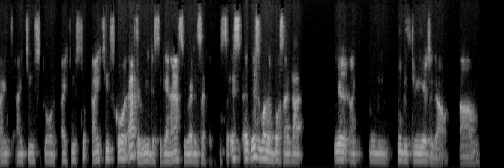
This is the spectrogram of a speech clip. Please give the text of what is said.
I, IQ score, IQ IQ score. I have to read this again. I actually read this like it's, it's this is one of the books I got year like maybe maybe three years ago. Um,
